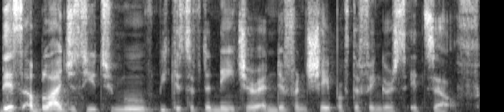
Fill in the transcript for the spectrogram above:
This obliges you to move because of the nature and different shape of the fingers itself.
